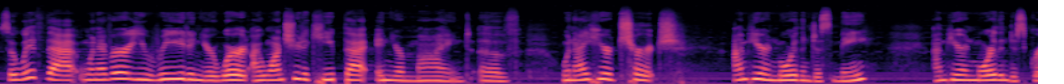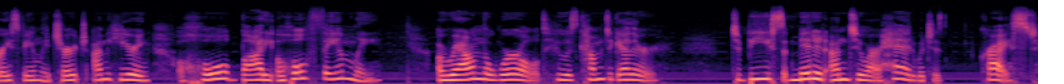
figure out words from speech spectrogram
So, with that, whenever you read in your word, I want you to keep that in your mind of when I hear church, I'm hearing more than just me. I'm hearing more than just Grace Family Church. I'm hearing a whole body, a whole family around the world who has come together to be submitted unto our head, which is Christ.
